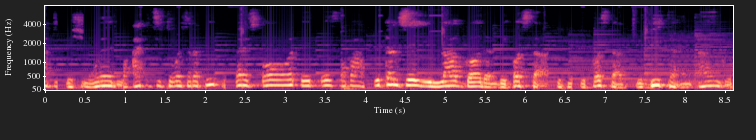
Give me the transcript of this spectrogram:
attitude be worthy. Your attitude towards other people. That is all it is about. You can't say you love God and be hostile. If you be hostile, be bitter and angry,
